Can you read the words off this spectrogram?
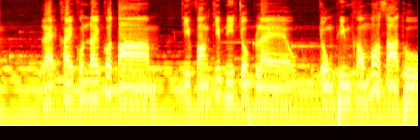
และใครคนใดก็ตาม ที่ฟังคลิปนี้จบแล้ว จงพิมพ์คำว่าสาธุ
